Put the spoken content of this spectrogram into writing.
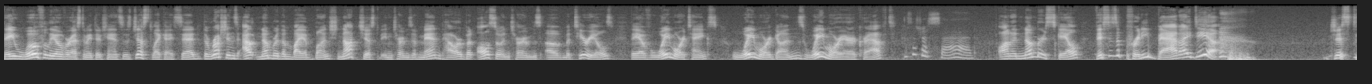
They woefully overestimate their chances, just like I said. The Russians outnumber them by a bunch, not just in terms of manpower, but also in terms of materials. They have way more tanks, way more guns, way more aircraft. This is just sad. on a numbers scale, this is a pretty bad idea. Just.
